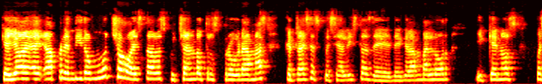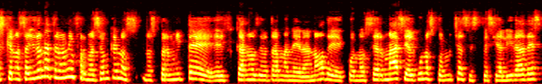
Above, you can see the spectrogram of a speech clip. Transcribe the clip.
que yo he aprendido mucho, he estado escuchando otros programas que traes especialistas de, de gran valor y que nos, pues que nos ayudan a tener una información que nos, nos permite edificarnos de otra manera, ¿no? De conocer más y algunos con muchas especialidades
